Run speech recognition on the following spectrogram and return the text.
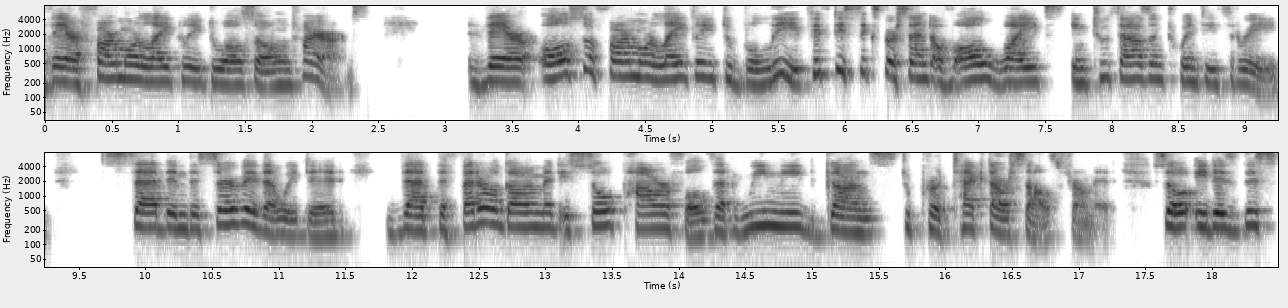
they are far more likely to also own firearms they're also far more likely to believe 56% of all whites in 2023 said in the survey that we did that the federal government is so powerful that we need guns to protect ourselves from it. So it is this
